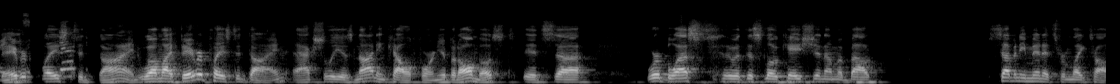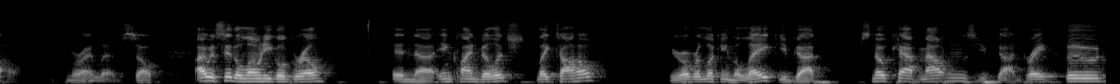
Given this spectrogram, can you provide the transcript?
Favorite place to dine? Well, my favorite place to dine actually is not in California, but almost. It's, uh, we're blessed with this location. I'm about 70 minutes from Lake Tahoe, where I live. So I would say the Lone Eagle Grill in uh, Incline Village, Lake Tahoe. You're overlooking the lake. You've got snow-capped mountains. You've got great food,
